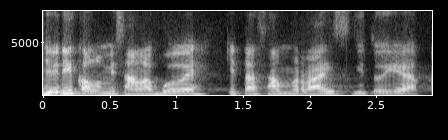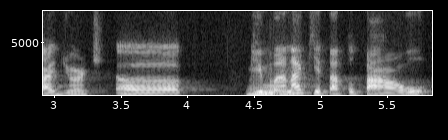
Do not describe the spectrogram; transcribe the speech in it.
Jadi kalau misalnya boleh kita summarize gitu ya, Kak George, uh, gimana hmm. kita tuh tahu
